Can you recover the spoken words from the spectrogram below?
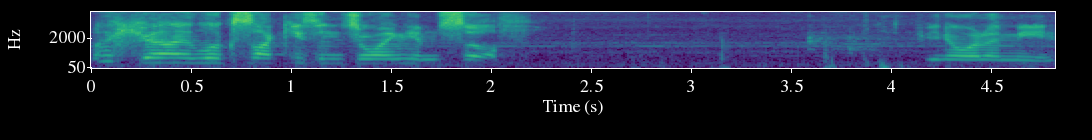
My guy looks like he's enjoying himself. If you know what I mean.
